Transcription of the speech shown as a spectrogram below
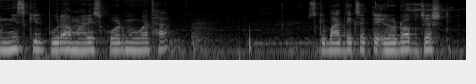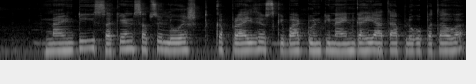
उन्नीस किल पूरा हमारे स्क्वाड में हुआ था। उसके बाद देख सकते हो air drop just ninety second सबसे लोएस्ट का प्राइस है, उसके बाद ट्वेंटी नाइन का ही आता है, आप लोगों को पता होगा।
